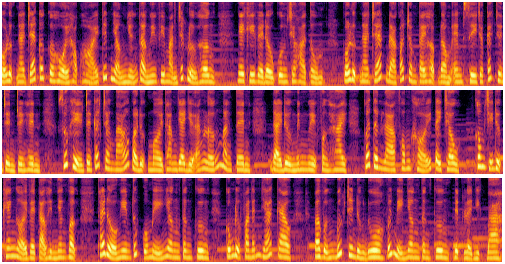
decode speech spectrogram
cổ lực Na Trác có cơ hội học hỏi, tiếp nhận những tài nguyên phim ảnh chất lượng hơn. Ngay khi về đầu quân cho Hòa Tụng, cổ lực Na Trác đã có trong tay hợp đồng MC cho các chương trình truyền hình, xuất hiện trên các trang báo và được mời tham gia dự án lớn mang tên Đại đường Minh Nguyệt phần 2, có tên là Phong khởi Tây Châu. Không chỉ được khen ngợi về tạo hình nhân vật, thái độ nghiêm túc của mỹ nhân Tân Cương cũng được fan đánh giá cao và vẫn bước trên đường đua với mỹ nhân Tân Cương địch lệ nhiệt ba.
